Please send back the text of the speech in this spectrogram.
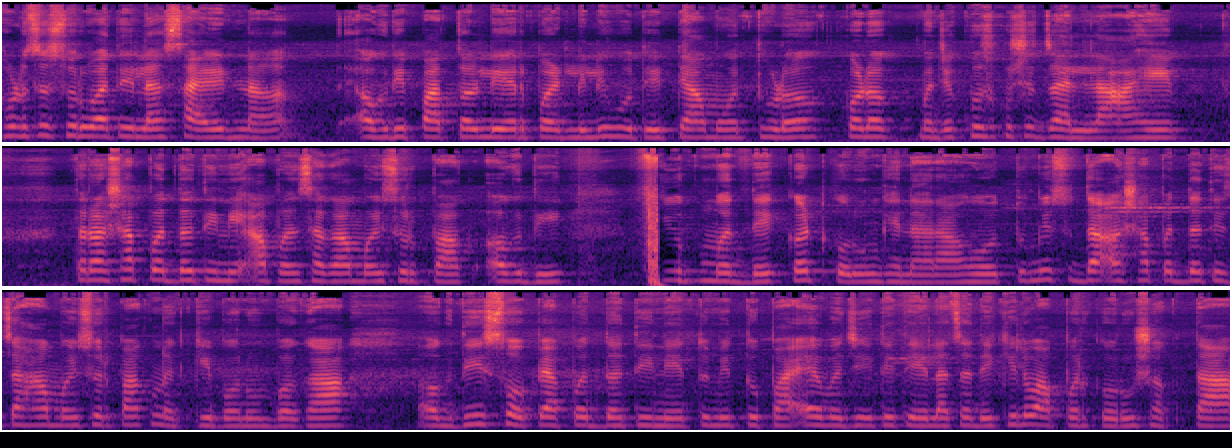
थोडंसं सुरुवातीला साईडना अगदी पातळ लेअर पडलेली होती त्यामुळे थोडं कडक म्हणजे खुसखुशीत झालेलं आहे. तर अशा पद्धतीने आपण सगळा मैसूर पाक अगदी क्यूबमध्ये कट करून घेणार आहोत. तुम्हीसुद्धा अशा पद्धतीचा हा मैसूर पाक नक्की बनवून बघा. अगदी सोप्या पद्धतीने तुम्ही तुपाऐवजी इथे तेलाचा देखील वापर करू शकता.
